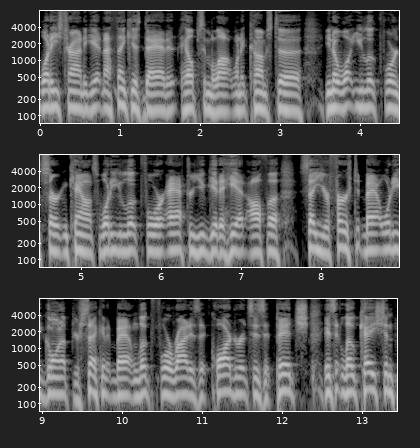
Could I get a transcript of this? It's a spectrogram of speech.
what he's trying to get. And I think his dad helps him a lot when it comes to, you know, what you look for in certain counts. What do you look for after you get a hit off of, say, your first at bat? What are you going up your second at bat and look for, right? Is it quadrants? Is it pitch? Is it location?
